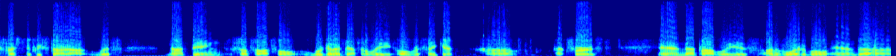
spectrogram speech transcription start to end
especially if we start out with not being so thoughtful, we're going to definitely overthink it uh, at first, and that probably is unavoidable and uh,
